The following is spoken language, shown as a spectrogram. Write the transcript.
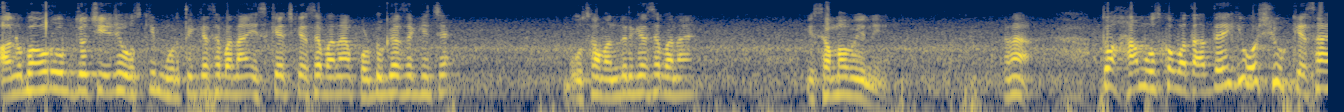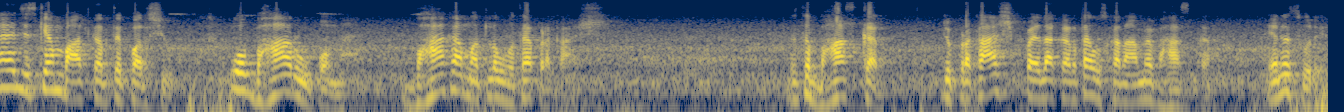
अनुभव रूप जो चीज़ है, उसकी मूर्ति कैसे बनाए, स्केच कैसे बनाए, फ़ोटो कैसे खींचे, उसका मंदिर कैसे बनाए, ये संभव ही नहीं है ना? तो हम उसको बताते हैं कि वो शिव कैसा है, जिसकी हम बात करते हैं पर शिव वो भा रूपम है। भा का मतलब होता है प्रकाश। जैसे भास्कर, जो प्रकाश पैदा करता है, उसका नाम है भास्कर। यानी सूर्य? है?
